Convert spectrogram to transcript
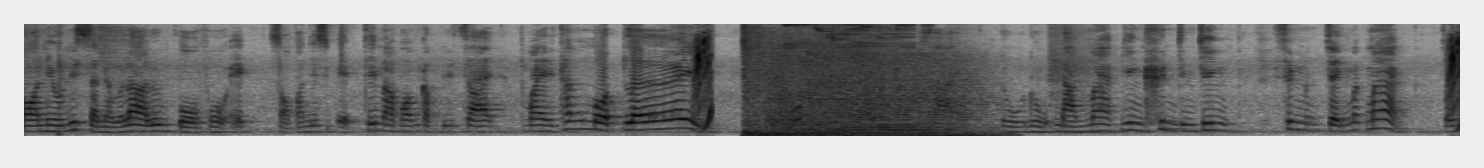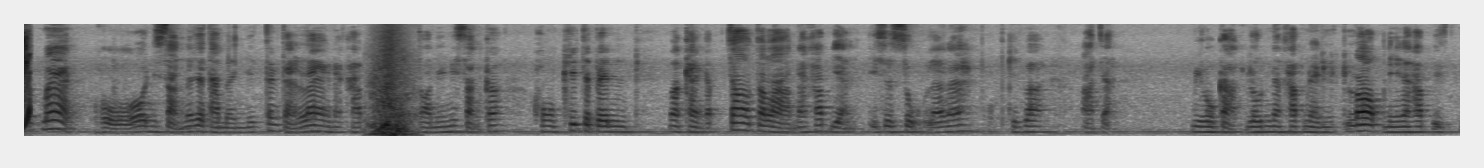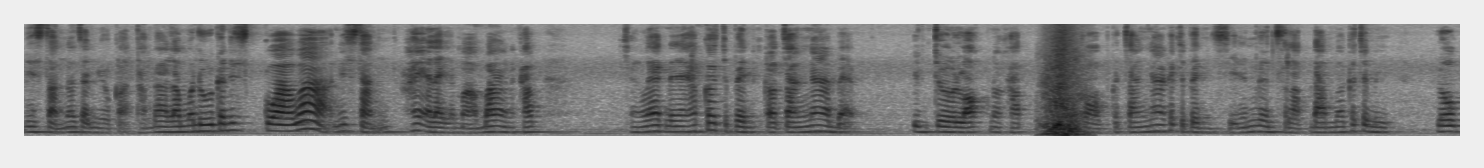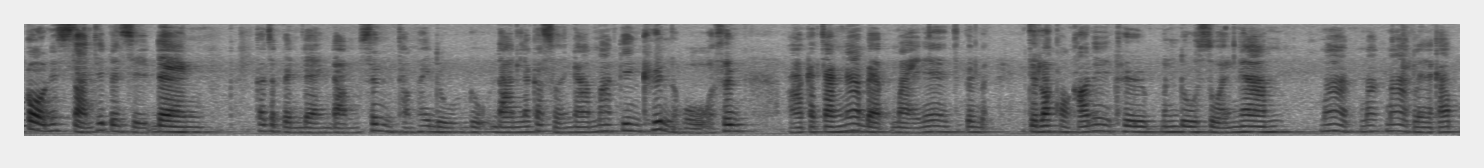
All New Nissan Navara รุ่น Pro 4X 2021 ที่มาพร้อมกับดีไซน์ใหม่ทั้งหมดเลยดีไซน์ดูดุดันมากยิ่งขึ้นจริง ๆ ซึ่งมันเจ๋งมากๆ เจ๋งมากๆโอ้โหนิสสันน่าจะทำแบบนี้ตั้งแต่แรกนะครับ ตอนนี้นิสสันก็คงคิดจะเป็นมาแข่งกับเจ้าตลาดนะครับ อย่างอิซูซุแล้วนะ ผมคิดว่าอาจจะ มีโอกาสลุ้นนะครับ ในรอบนี้นะครับนิสสันน่าจะมีโอกาสทำได้ เรามาดูกันดีกว่าว่านิสสันให้อะไรมาบ้างนะครับอย่างแรกเลยนะครับก็จะเป็นกระจังหน้าแบบอินเ r อร์ล็อกนะครับกรอบกระจังหน้าก็จะเป็นสีน้ำเงินสลับดำแล้วก็จะมีโลโก้นิสสันที่เป็นสีแดง ก็จะเป็นแดงดำซึ่งทำให้ดูดุดันและก็สวยงามมากยิ่งขึ้นโอ้โหซึ่งกระจังหน้าแบบใหม่เนี่ยจะเป็นแบบอินเ r อร์ล็อกของเขานี่คือมันดูสวยงาม มากมากมากเลยนะครับ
